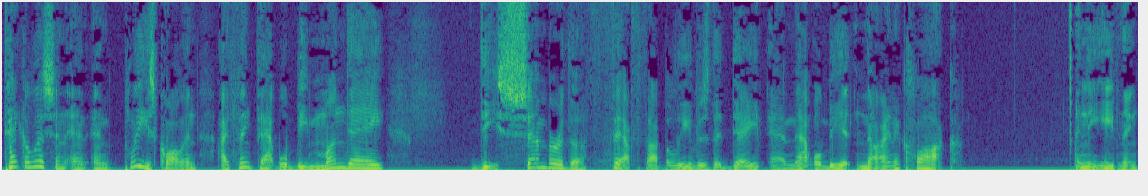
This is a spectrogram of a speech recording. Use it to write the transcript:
take a listen and, and please call in. I think that will be Monday, December the 5th, I believe is the date, and that will be at 9 o'clock in the evening.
